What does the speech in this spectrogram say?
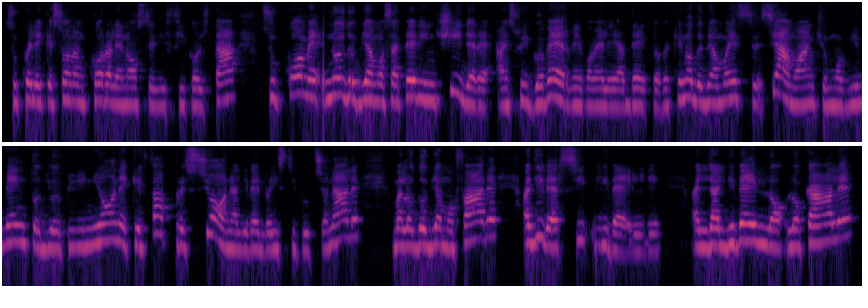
su quelle che sono ancora le nostre difficoltà, su come noi dobbiamo sapere incidere ai sui governi, come lei ha detto, perché noi dobbiamo essere, siamo anche un movimento di opinione che fa pressione a livello istituzionale, ma lo dobbiamo fare a diversi livelli, dal livello locale,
